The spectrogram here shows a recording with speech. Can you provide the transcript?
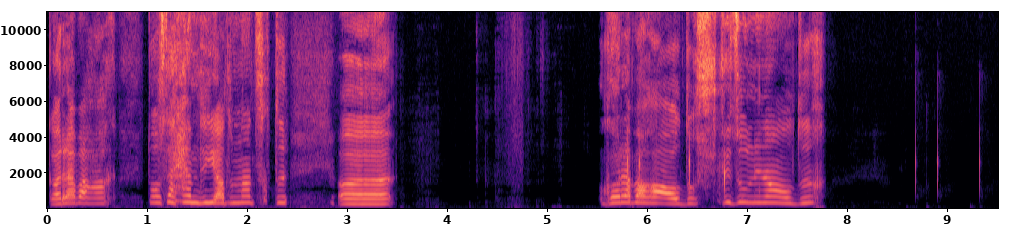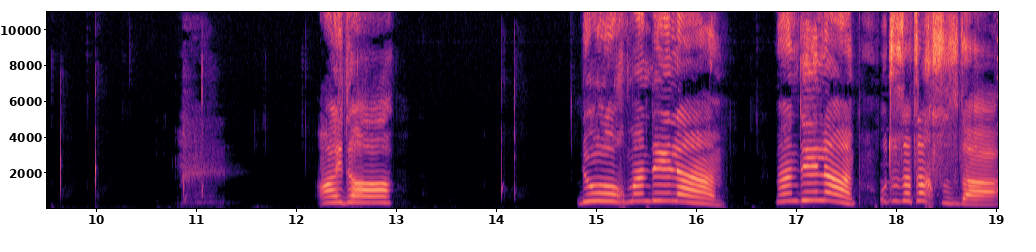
Qarabağ. Dostlar həm də yadımdan çıxdı. Ee, Qarabağ aldıq, Füzulini aldıq. Ayda. Yox, mən deyiləm. Mən deyiləm. Uduzacaqsınız da.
